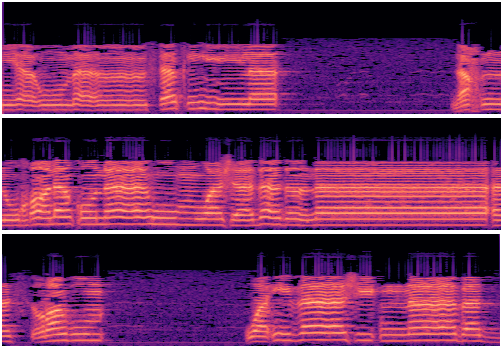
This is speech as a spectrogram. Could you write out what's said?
يوما ثقيلا. نحن خلقناهم وشددنا أسرهم. وإذا شئنا بدلنا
